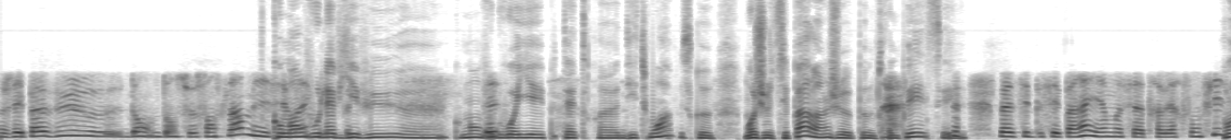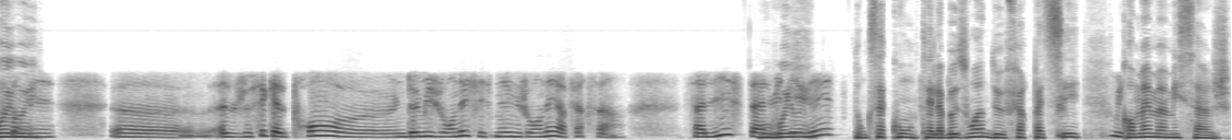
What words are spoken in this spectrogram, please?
Je l'ai pas vu euh, dans, dans ce sens-là, mais Comment vous l'aviez vu euh, Comment vous Euh, le voyez Peut-être, euh, dites-moi, parce que moi, je ne sais pas. hein, je peux me tromper. C'est Ben, c'est pareil, hein, moi c'est à travers son fils. Oui, quoi, oui. mais, euh, elle, je sais qu'elle prend une demi-journée, si ce n'est une journée, à faire sa, sa liste, à Vous lui voyez. donner. donc ça compte. Elle a besoin de faire passer Oui. quand même un message.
